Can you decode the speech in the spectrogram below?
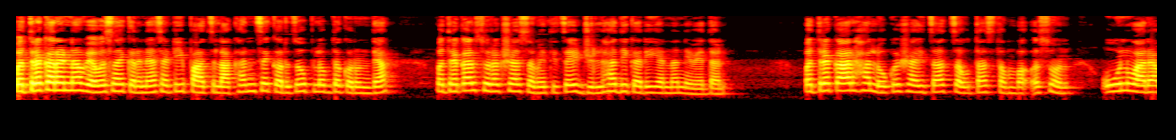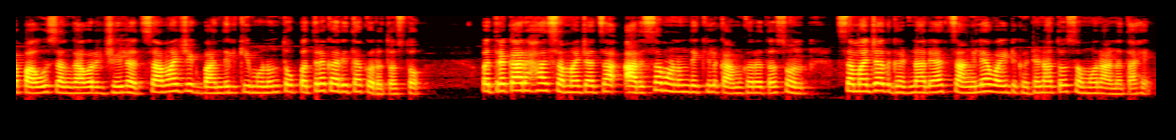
पत्रकारांना व्यवसाय करण्यासाठी पाच लाखांचे कर्ज उपलब्ध करून द्या. पत्रकार सुरक्षा समितीचे जिल्हाधिकारी यांना निवेदन. पत्रकार हा लोकशाहीचा चौथा स्तंभ असून ऊन वारा पाऊस अंगावर झेलत सामाजिक बांधिलकी म्हणून तो पत्रकारिता करत असतो. पत्रकार हा समाजाचा आरसा म्हणून देखील काम करत असून समाजात घडणाऱ्या चांगल्या वाईट घटना तो समोर आणत आहे.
